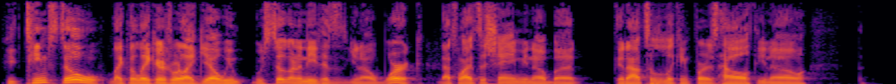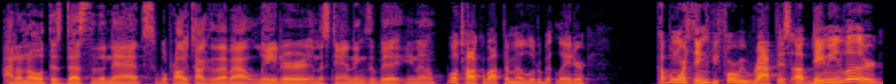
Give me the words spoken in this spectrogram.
he- Teams still like the Lakers were like, yo, we we're still gonna need his you know work. That's why it's a shame, you know. But get out to looking for his health, you know. I don't know what this does to the Nets. We'll probably talk to that about later in the standings a bit, you know. We'll talk about them a little bit later. Couple more things before we wrap this up. Damian Lillard,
